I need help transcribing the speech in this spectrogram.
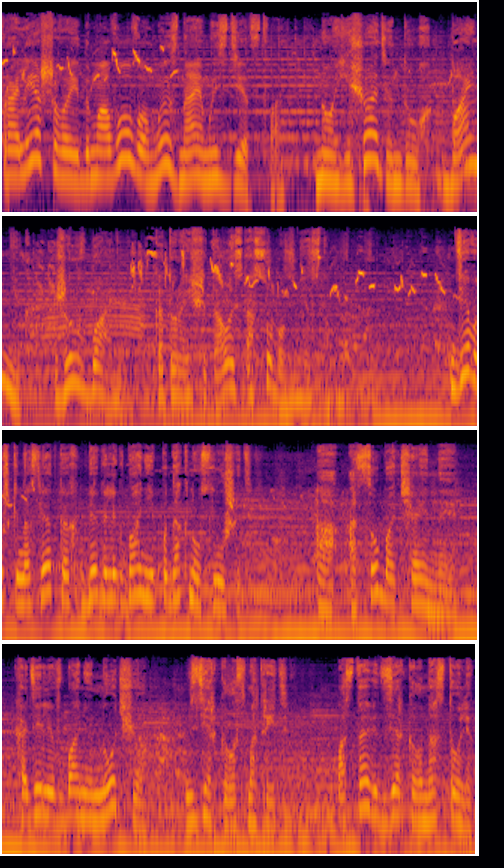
Про Лешего и Домового мы знаем из детства. Но еще один дух, банник, жил в бане, которая считалась особым местом. Девушки на святках бегали к бане под окно слушать, а особо отчаянные ходили в баню ночью в зеркало смотреть. Поставят зеркало на столик,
